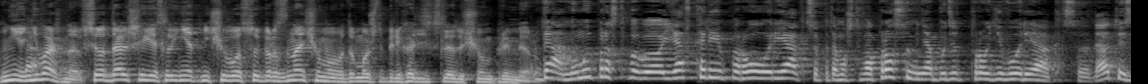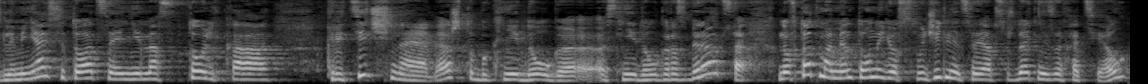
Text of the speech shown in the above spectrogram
Не, да. неважно. Все дальше, если нет ничего суперзначимого, то можете переходить к следующему примеру. Да, но мы просто... Я скорее про реакцию, потому что вопрос у меня будет про его реакцию. Да? То есть для меня ситуация не настолько критичная, да, чтобы к ней долго, с ней долго разбираться, но в тот момент он ее с учительницей обсуждать не захотел.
